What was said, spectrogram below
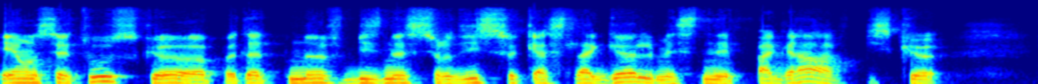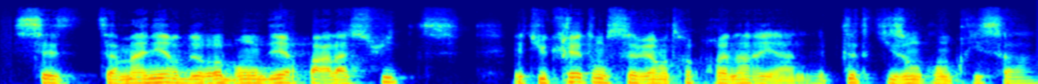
Et on le sait tous que euh, peut-être 9 business sur 10 se cassent la gueule, mais ce n'est pas grave, puisque c'est ta manière de rebondir par la suite et tu crées ton CV entrepreneurial. Et peut-être qu'ils ont compris ça.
